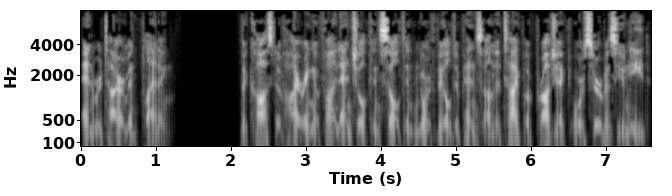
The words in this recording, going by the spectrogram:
and retirement planning. The cost of hiring a financial consultant Northville depends on the type of project or service you need.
